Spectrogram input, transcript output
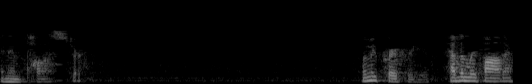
an impostor. Let me pray for you. Heavenly Father,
